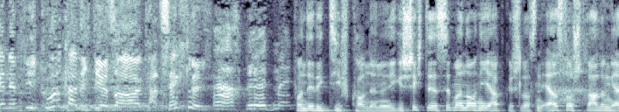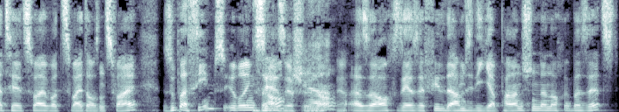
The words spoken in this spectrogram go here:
eine Figur kann ich dir sagen. Tatsächlich. Ach, blöd, Mensch. von Detektiv Conan. Und die Geschichte ist immer noch nie abgeschlossen. Erstausstrahlung RTL 2 war 2002. Super Themes übrigens Sehr, auch. sehr schön, Ne? ja. Also auch sehr, sehr viel. Da haben sie die japanischen dann noch übersetzt.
